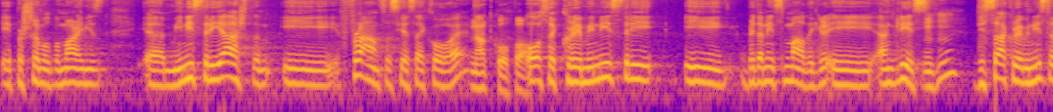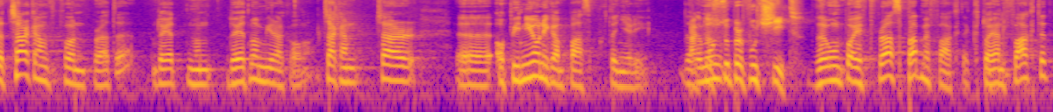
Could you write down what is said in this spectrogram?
e për shembull po marrim ministri i jashtëm i Francës i asaj kohë, po. ose kryeministri i Britanisë së Madhe, i Anglisë, mhm. disa kryeministra, çarë kanë thënë për atë, do jetë më mirë akoma, çarë kanë, çarë, opinioni kanë pas për këtë njeri. Për këtë superfuqitë. Dhe unë po e thërras prapë me fakte. Këto janë faktet,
